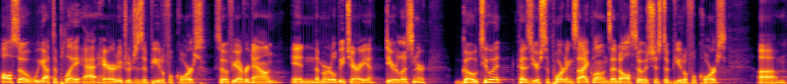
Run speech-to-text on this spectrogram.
also, we got to play at Heritage, which is a beautiful course. So if you're ever down in the Myrtle Beach area, dear listener, go to it because you're supporting Cyclones, and also it's just a beautiful course. Um,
